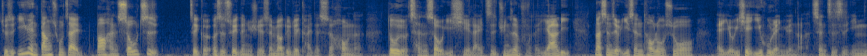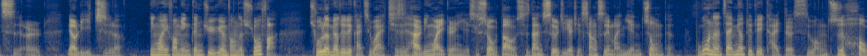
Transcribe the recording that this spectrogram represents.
就是医院当初在包含收治这个二十岁的女学生妙对对凯的时候呢，都有承受一些来自军政府的压力。那甚至有医生透露说，诶，有一些医护人员啊，甚至是因此而要离职了。另外一方面，根据院方的说法。除了妙对对凯之外，其实还有另外一个人也是受到实弹射击，而且伤势也蛮严重的。不过呢，在妙对对凯的死亡之后，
